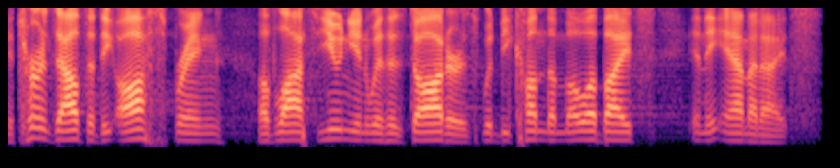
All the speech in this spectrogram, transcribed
It turns out that the offspring of Lot's union with his daughters would become the Moabites and the Ammonites.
